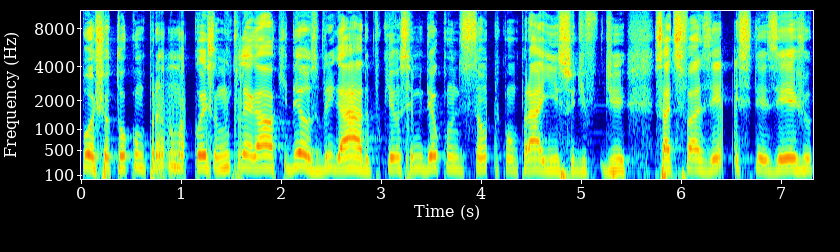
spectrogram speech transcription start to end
Poxa, eu estou comprando uma coisa muito legal aqui. Deus, obrigado, porque você me deu condição de comprar isso, de, de satisfazer esse desejo.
